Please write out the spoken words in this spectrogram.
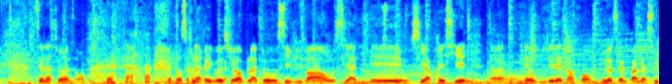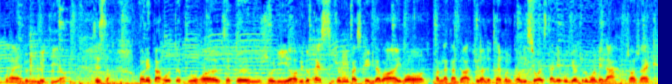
C'est naturel, non? Lorsqu'on arrive sur un plateau aussi vivant, aussi animé, aussi apprécié, euh, on est obligé d'être en forme. Vous êtes sympa, merci beaucoup Ouais. de nous le dire. C'est ça. On est en route pour euh, cette euh, jolie revue de presse. Jolie parce qu'évidemment, ils vont prendre la température dans de très bonnes conditions. Installez-vous bien, tout le monde est là. Jean-Jacques,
